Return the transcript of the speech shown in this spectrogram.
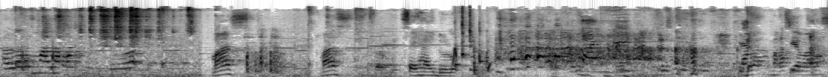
Halo dulu. Mas. Mas, say hi dulu. Udah, makasih ya Mas.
